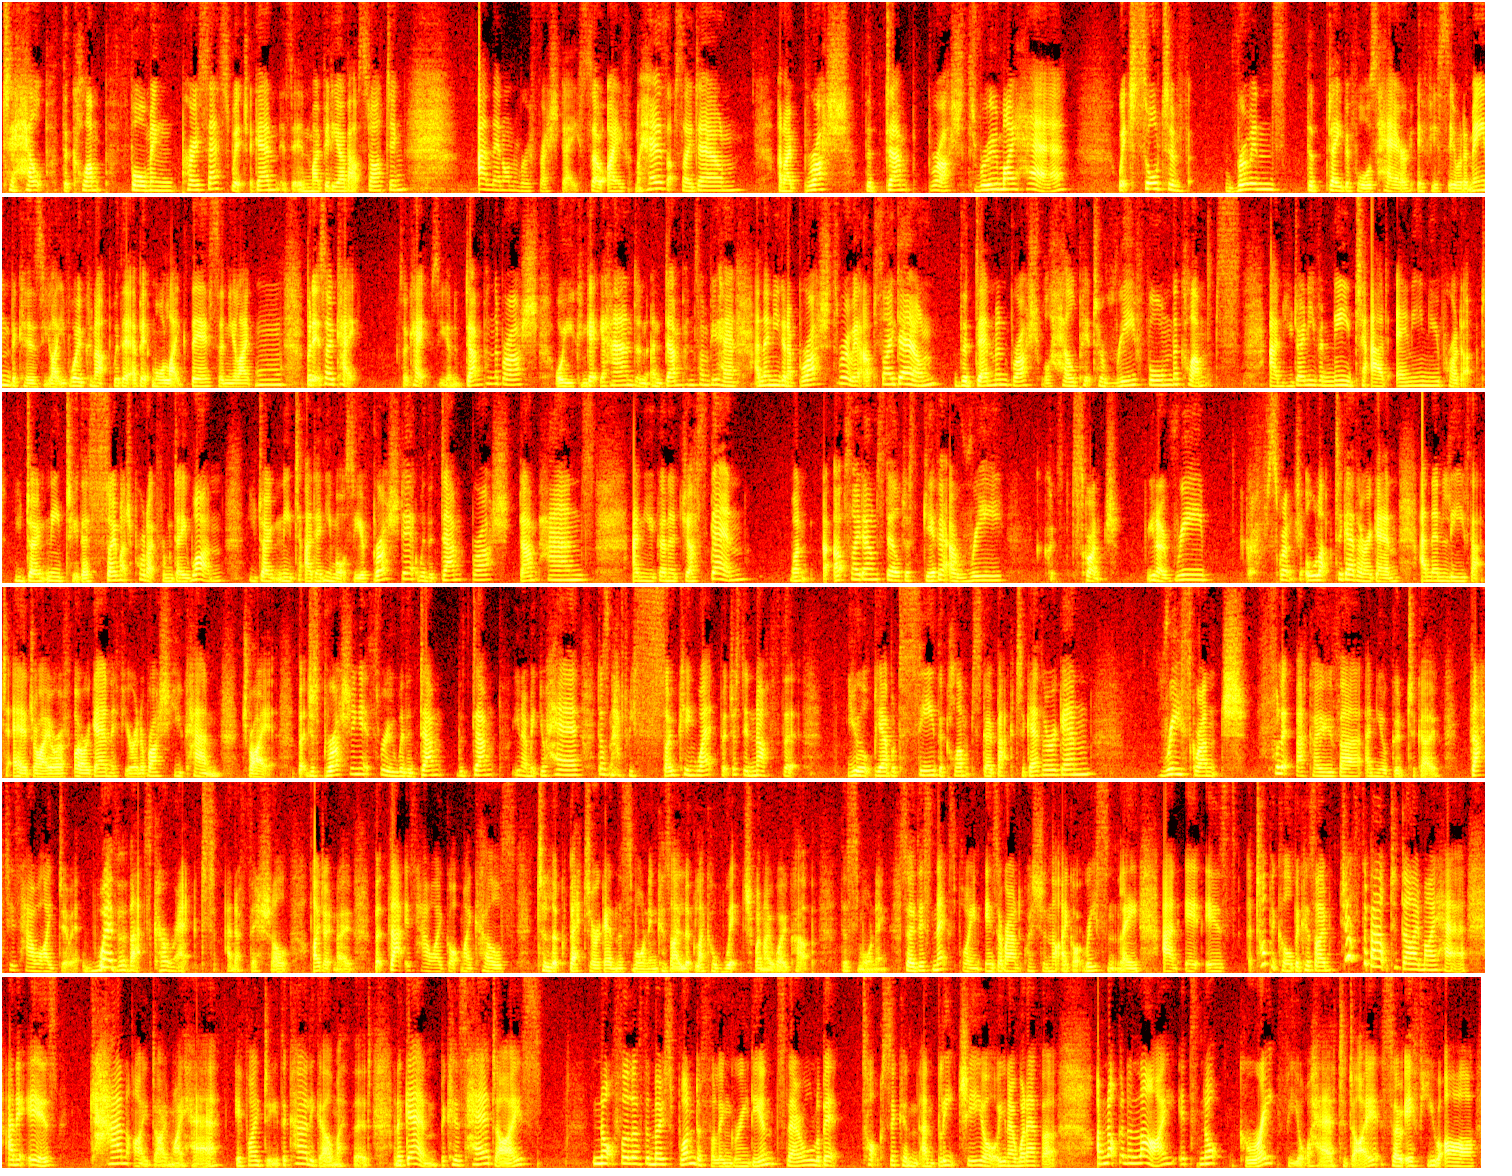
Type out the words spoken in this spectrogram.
to help the clump forming process, which again is in my video about starting. And then on a refresh day. So I've my hair's upside down and I brush the damp brush through my hair, which sort of ruins the day before's hair if you see what I mean because you like you've woken up with it a bit more like this and you're like mm, but it's okay. It's okay. So you're going to dampen the brush or you can get your hand and, and dampen some of your hair and then you're going to brush through it upside down the Denman brush will help it to reform the clumps and you don't even need to add any new product. You don't need to. There's so much product from day one, you don't need to add any more. So you've brushed it with a damp brush, damp hands, and you're gonna just then, one uh, upside down still, just give it a re scrunch, you know, re scrunch it all up together again and then leave that to air dry. Or, if, or again if you're in a rush you can dry it. But just brushing it through with a damp with damp you know make your hair doesn't have to be soaking wet but just enough that you'll be able to see the clumps go back together again. Re-scrunch flip back over and you're good to go that is how I do it. Whether that's correct and official, I don't know. But that is how I got my curls to look better again this morning because I looked like a witch when I woke up this morning. So this next point is around a question that I got recently and it is topical because I'm just about to dye my hair and it is can I dye my hair if I do the curly girl method? And again, because hair dyes not full of the most wonderful ingredients. They're all a bit toxic and, and bleachy or, you know, whatever. I'm not going to lie, it's not great for your hair to dye it. So if you are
